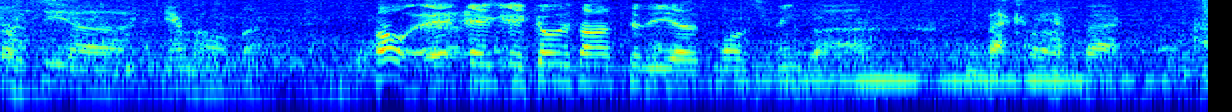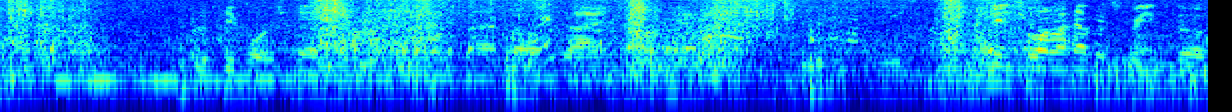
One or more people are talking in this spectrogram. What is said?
Don't see a camera all but Oh, it, it, it goes on to the uh, one of the screens on back Put it on the back. For the people that can't see, put it on the back. Of. Right. In case you want to have a screen, so in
